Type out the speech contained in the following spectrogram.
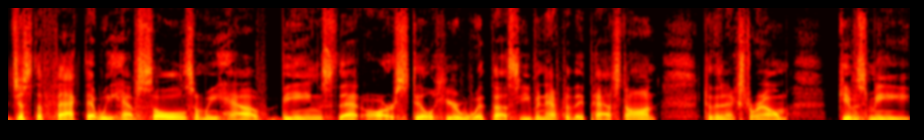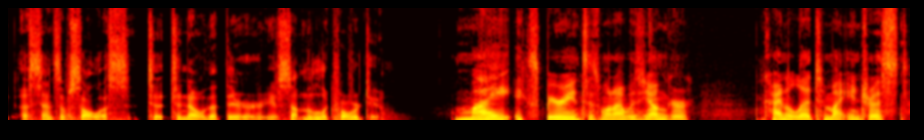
just the fact that we have souls and we have beings that are still here with us even after they passed on to the next realm gives me a sense of solace to, to know that there is something to look forward to. My experiences when I was younger kind of led to my interest.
